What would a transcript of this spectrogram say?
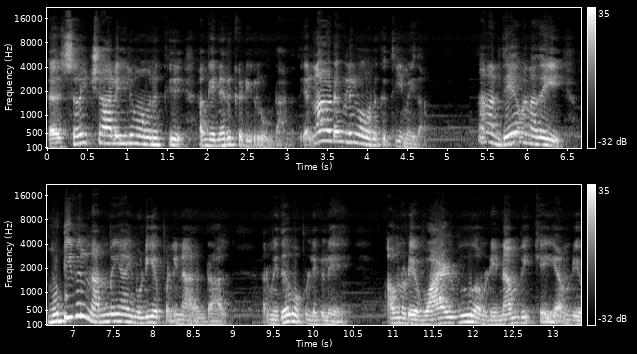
அஹ், சிறைச்சாலையிலும் அவனுக்கு அங்கே நெருக்கடிகள் உண்டானது. எல்லா இடங்களிலும் அவனுக்கு தீமைதான். ஆனால் தேவன் அதை முடிவில் நன்மையாய் முடிய பண்ணினார் என்றால் அருமை தேவ பிள்ளைகளே அவனுடைய வாழ்வு அவனுடைய நம்பிக்கை அவனுடைய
